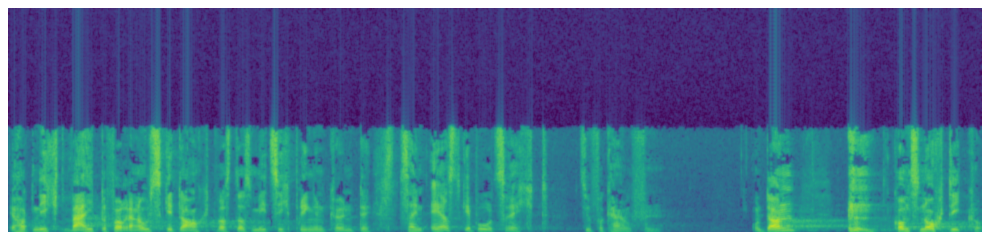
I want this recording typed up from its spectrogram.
Er hat nicht weiter vorausgedacht, was das mit sich bringen könnte, sein Erstgeburtsrecht zu verkaufen. Und dann kommt es noch dicker.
